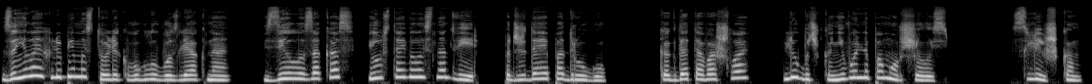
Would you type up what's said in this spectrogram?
Заняла их любимый столик в углу возле окна, сделала заказ и уставилась на дверь, поджидая подругу. Когда та вошла, Любочка невольно поморщилась. Слишком.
